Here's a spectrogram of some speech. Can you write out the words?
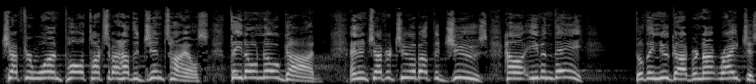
chapter 1, Paul talks about how the Gentiles, they don't know God. And in chapter 2 about the Jews, how even they Though they knew God, were not righteous.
